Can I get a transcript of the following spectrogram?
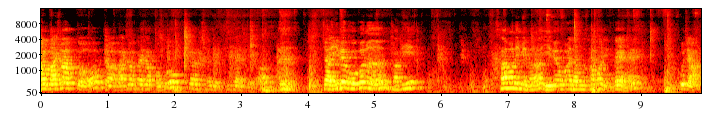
자, 마지막 도. 자, 마지막까지 다 보고 시간 처리를 준비할게요. 자, 205번은 답이 4번입니다. 205번의 답은 4번인데 보자.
